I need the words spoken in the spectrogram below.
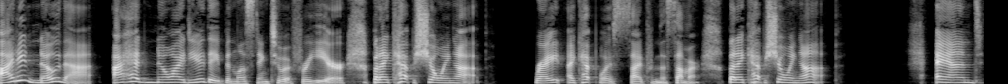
I didn't know that. I had no idea they'd been listening to it for a year, but I kept showing up, right? I kept, well, aside from the summer, but I kept showing up. And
